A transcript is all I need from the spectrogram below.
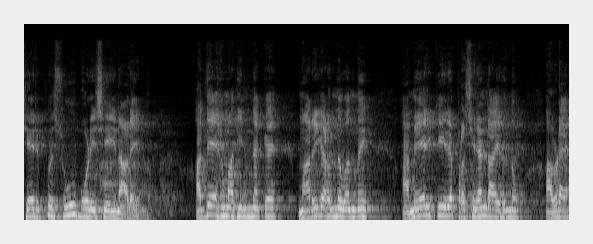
ചെരുപ്പ് ഷൂ പോളിഷ് ചെയ്യുന്ന ആളായിരുന്നു. അദ്ദേഹം അതിൽ നിന്നൊക്കെ മറികടന്ന് വന്ന് അമേരിക്കയിലെ പ്രസിഡന്റായിരുന്നു അവിടെ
